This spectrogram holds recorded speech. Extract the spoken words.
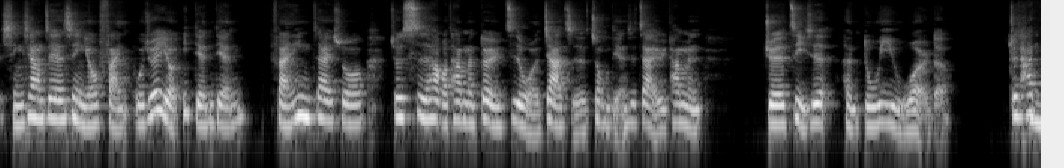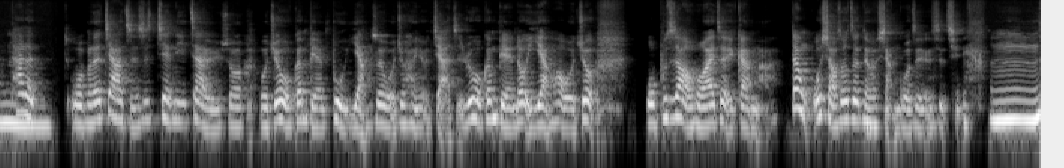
形象这件事情有反，我觉得有一点点反映在说，就四号他们对于自我价值的重点是在于他们觉得自己是很独一无二的，就他、他的嗯我们的价值是建立在于说，我觉得我跟别人不一样，所以我就很有价值。如果跟别人都一样的话，我就我不知道我活在这里干嘛。但我小时候真的有想过这件事情。嗯，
